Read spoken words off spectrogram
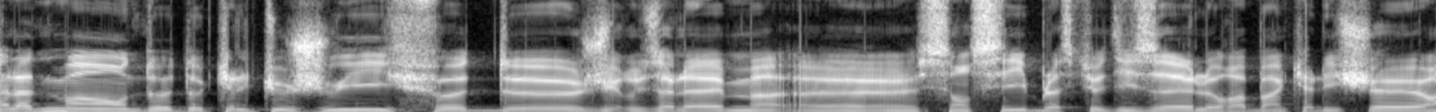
À la demande de quelques juifs de Jérusalem euh, sensibles à ce que disait le rabbin Kalischer,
